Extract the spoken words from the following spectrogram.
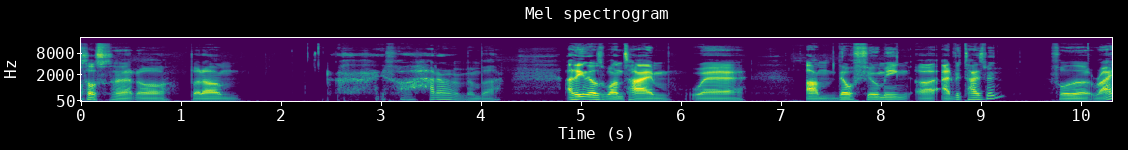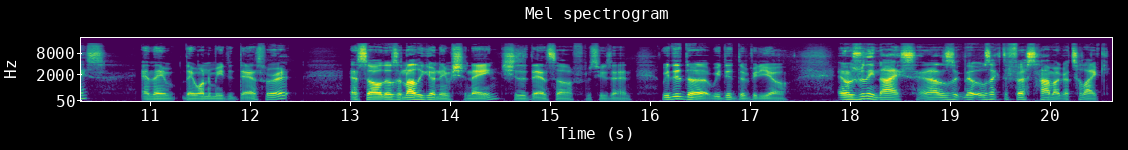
close with her at all, but um, if I don't remember, I think there was one time where um they were filming a advertisement for the rice, and they they wanted me to dance for it. And so there was another girl named Shanae. She's a dancer from Suzanne. We did the we did the video, it was really nice. And I was like, it was like the first time I got to like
